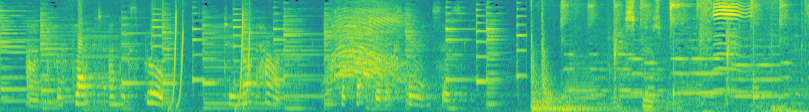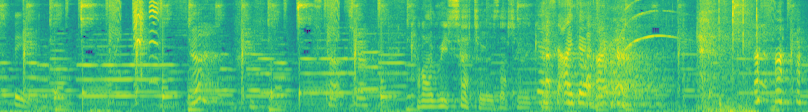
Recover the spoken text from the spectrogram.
and reflect and explore do not have subjective experiences. Excuse me. It's big. Starts off. Can I reset her? Is that okay? Yes, I don't. I,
